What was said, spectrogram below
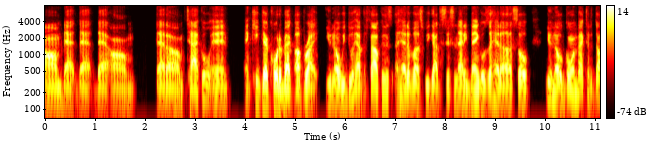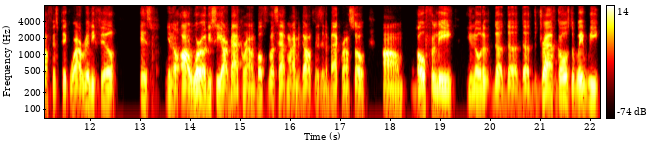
um, that that that um, that um, tackle and and keep their quarterback upright. You know, we do have the Falcons ahead of us. We got the Cincinnati Bengals ahead of us. So you know, going back to the Dolphins pick where I really feel is, you know, our world. You see our background. Both of us have Miami Dolphins in the background. So um, hopefully, you know, the, the the the the, draft goes the way we've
